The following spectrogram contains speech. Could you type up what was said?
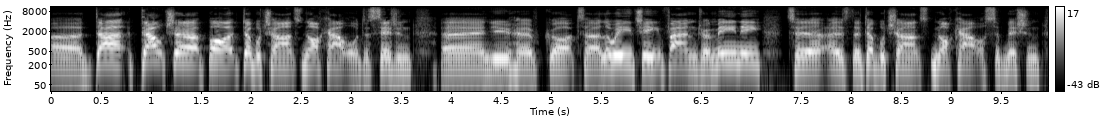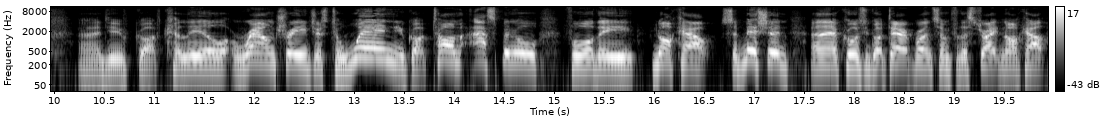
uh, Dalcha by double chance, knockout or decision, and you have got uh, Luigi Vendramini to as the double chance, knockout or submission, and you've got Khalil Rountree just to win. You've got Tom Aspinall for the knockout submission, and then of course you've got Derek Brunson for the straight knockout.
